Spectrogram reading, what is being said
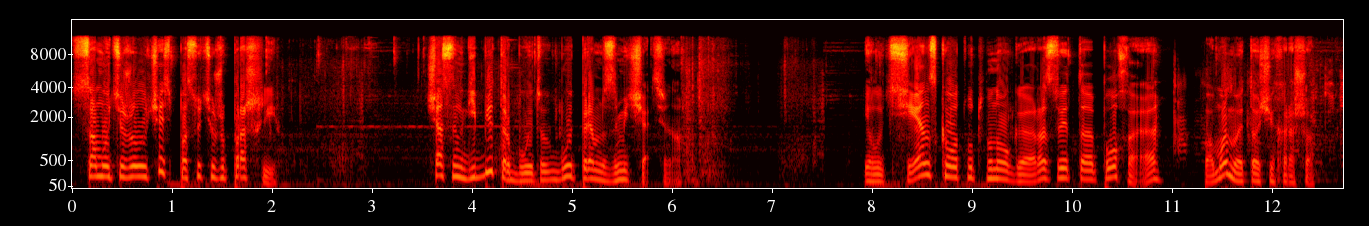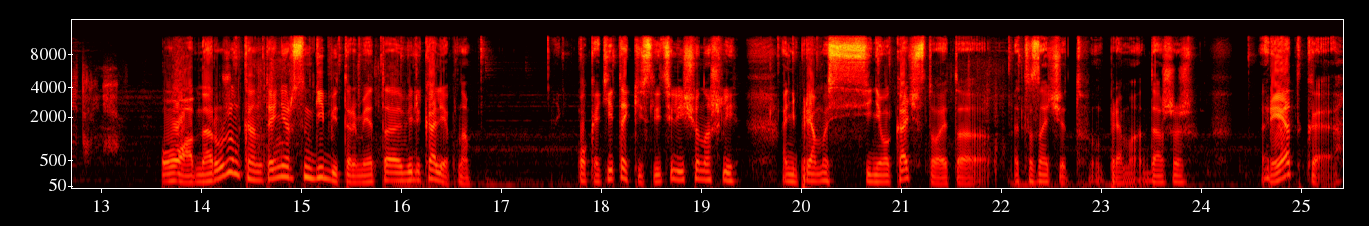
самую тяжелую часть, по сути, уже прошли. Сейчас ингибитор будет, будет прям замечательно. И Лутенского тут много. Разве это плохо, а? По-моему, это очень хорошо. О, обнаружен контейнер с ингибиторами. Это великолепно. О, какие-то окислители еще нашли. Они прямо синего качества. Это, это значит прямо даже ж- редко.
